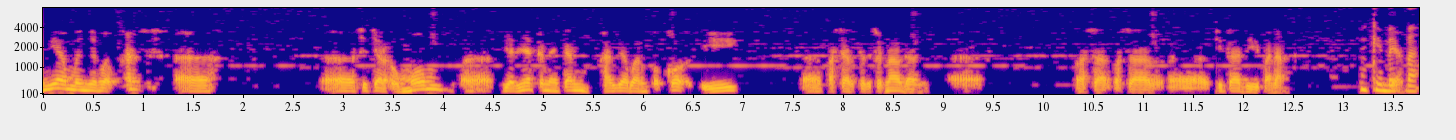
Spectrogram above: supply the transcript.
ini yang menyebabkan uh, uh, secara umum uh, jadinya kenaikan harga bahan pokok di uh, pasar tradisional dan pasar-pasar uh, kita di Padang. Oke, baik, ya. Pak.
